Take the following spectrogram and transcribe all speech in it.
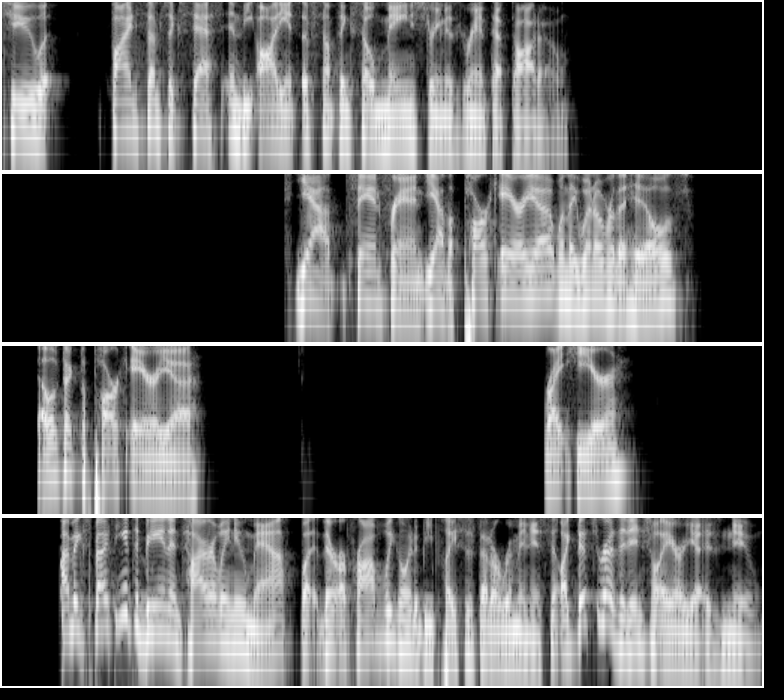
to find some success in the audience of something so mainstream as Grand Theft Auto. Yeah, San Fran. Yeah, the park area when they went over the hills. That looked like the park area right here. I'm expecting it to be an entirely new map, but there are probably going to be places that are reminiscent. Like this residential area is new.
